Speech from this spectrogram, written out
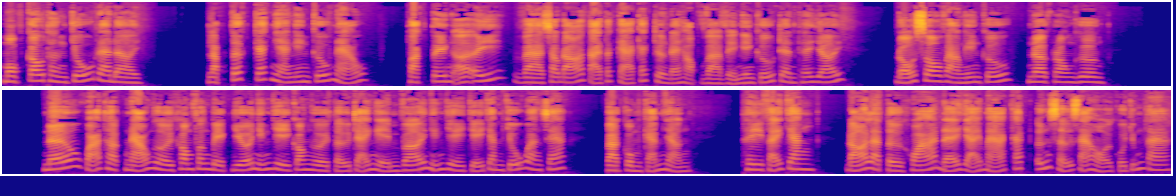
Một câu thần chú ra đời. Lập tức các nhà nghiên cứu não, thoạt tiên ở Ý và sau đó tại tất cả các trường đại học và viện nghiên cứu trên thế giới, đổ xô vào nghiên cứu neuron gương. Nếu quả thật não người không phân biệt giữa những gì con người tự trải nghiệm với những gì chỉ chăm chú quan sát và cùng cảm nhận, thì phải chăng đó là từ khóa để giải mã cách ứng xử xã hội của chúng ta?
